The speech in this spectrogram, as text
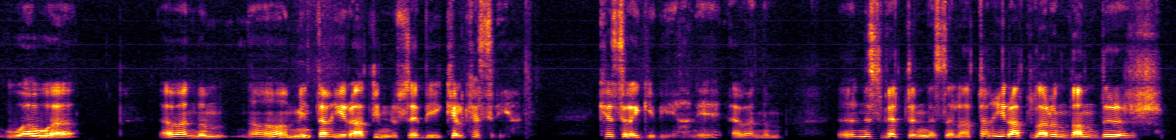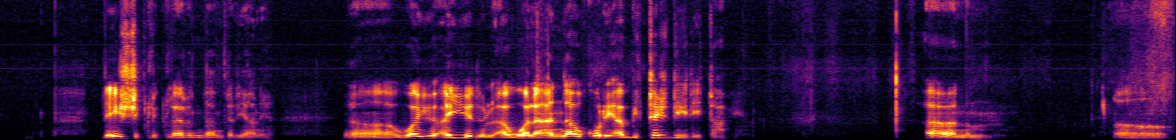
ve huve efendim aha, min tağyiratin nüsebi kel kesri yani. Kesre gibi yani efendim e, nisbetin mesela tağyiratlarındandır. Değişikliklerindendir yani. Ve yüeyyidul evvele ennehu kuri'e bit tecdidi tabi. Efendim aa,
